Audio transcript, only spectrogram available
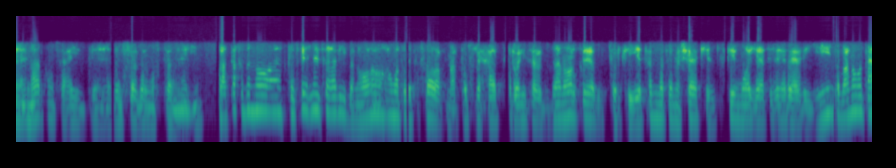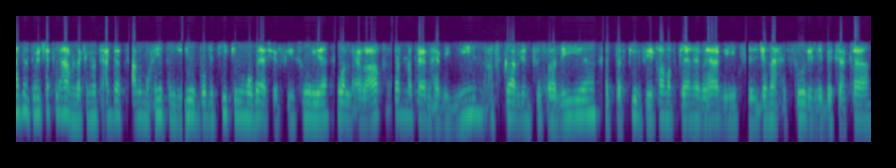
نهاركم سعيد للساده المستمعين. أعتقد إنه التصريح ليس غريبا هو يتفاوت مع تصريحات الرئيس اردوغان والقيادة التركية ثمه مشاكل في مواجهة الارهابيين، طبعا هو تحدث بشكل عام لكن نتحدث عن المحيط الجيوبوليتيكي المباشر في سوريا والعراق، ثمه ارهابيين، أفكار انفصالية، التفكير في إقامة كيان إرهابي للجناح السوري لبكاكا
